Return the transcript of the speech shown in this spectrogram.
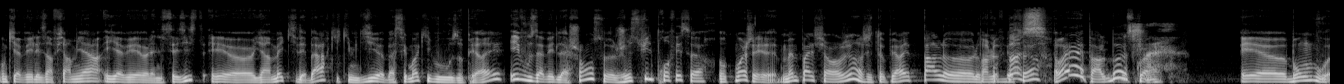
Donc il y avait les infirmières et il y avait l'anesthésiste et il y a un mec qui débarque et qui me dit euh, bah c'est moi qui vous opérez et vous avez de la chance, euh, je suis le professeur. Donc moi j'ai même pas le chirurgien, j'ai été opéré par le, le Par le professeur. Ouais, par le boss quoi. Et euh, bon,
